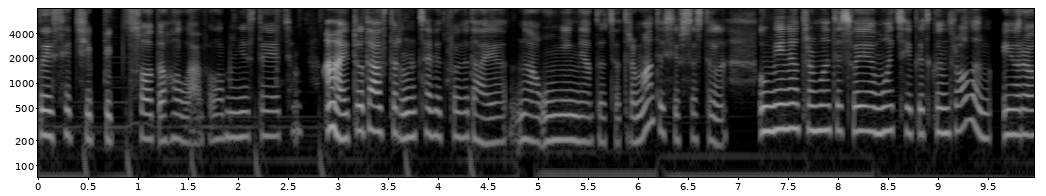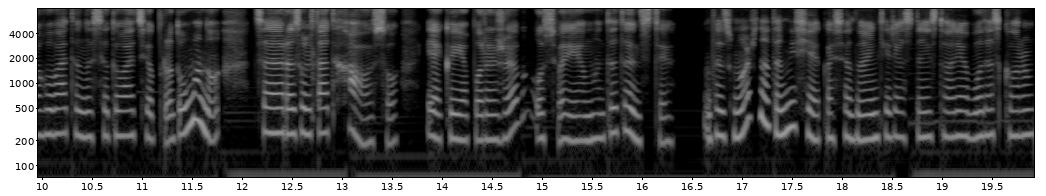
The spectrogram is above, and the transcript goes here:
2500-го левела, мені здається. А, і тут автор на це відповідає на уміння до це триматися і все остальне. Уміння тримати свої емоції під контролем і реагувати на ситуацію продумано це результат хаосу, який я пережив у своєму дитинстві. Возможно, там ще якась одна інтересна історія буде скоро.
